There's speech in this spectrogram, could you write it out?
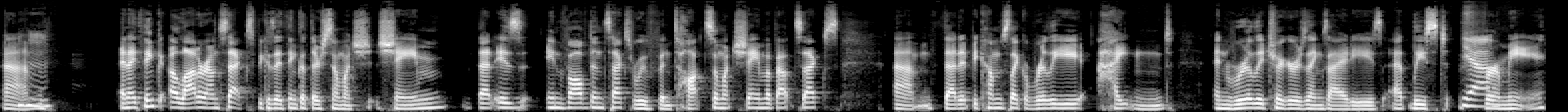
Um, mm-hmm. And I think a lot around sex because I think that there's so much shame that is involved in sex, or we've been taught so much shame about sex um, that it becomes like really heightened and really triggers anxieties, at least yeah. for me.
